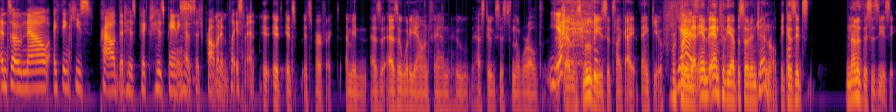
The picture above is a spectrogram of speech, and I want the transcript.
And so now I think he's proud that his pic- his painting has such prominent placement. It, it, it's it's perfect. I mean, as a, as a Woody Allen fan who has to exist in the world Yeah. of his movies, it's like I thank you for putting Yes. that, and and for the episode in general, because it's none of this is easy.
